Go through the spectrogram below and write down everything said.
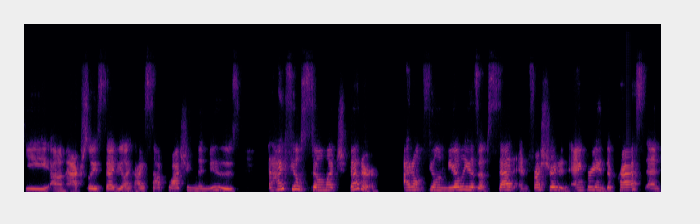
he um, actually said, "You like I stopped watching the news, and I feel so much better. I don't feel nearly as upset and frustrated and angry and depressed, and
